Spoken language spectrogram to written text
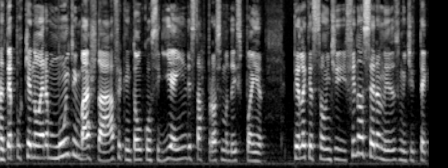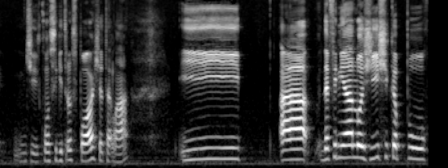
até porque não era muito embaixo da África, então eu conseguia ainda estar próxima da Espanha pela questão de financeira mesmo, de, ter, de conseguir transporte até lá. E a, definir a logística por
